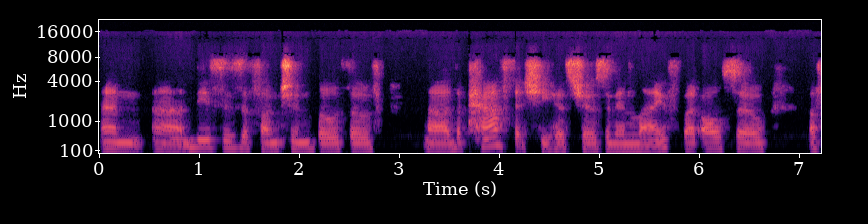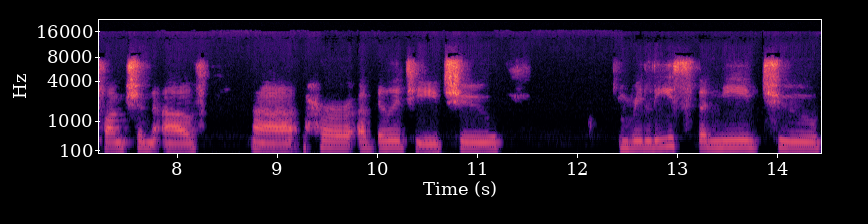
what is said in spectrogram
and uh, this is a function both of uh, the path that she has chosen in life, but also a function of uh, her ability to release the need to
